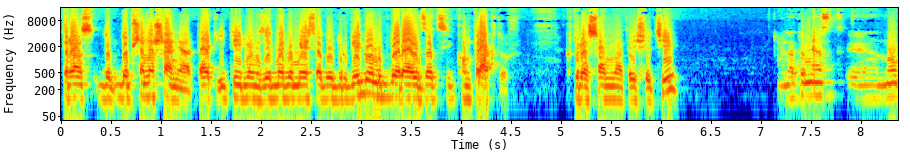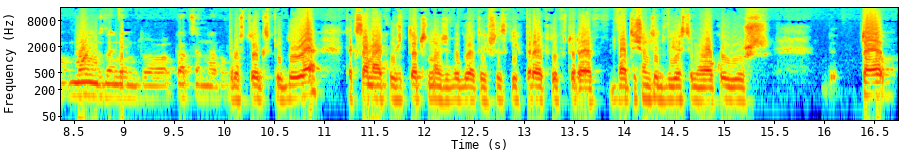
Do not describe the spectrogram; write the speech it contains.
trans, do, do przenoszenia tak, Ethereum z jednego miejsca do drugiego lub do realizacji kontraktów, które są na tej sieci. Natomiast y, no, moim zdaniem to ta cena po prostu eksploduje, tak samo jak użyteczność w ogóle tych wszystkich projektów, które w 2020 roku już to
